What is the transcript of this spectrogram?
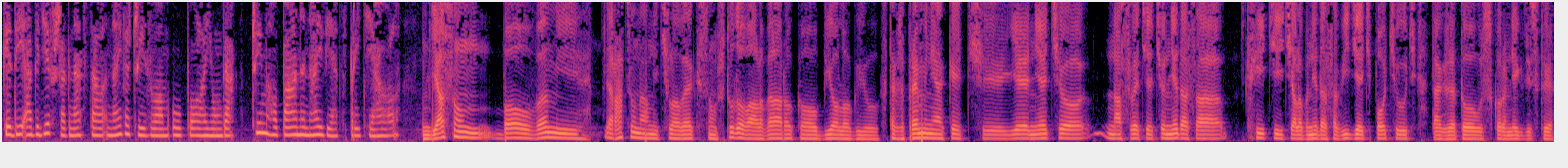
Kedy a kde však nastal najväčší zlom u Paula Junga? Čím ho pán najviac pritiahol? Ja som bol veľmi racionálny človek, som študoval veľa rokov biológiu, takže pre mňa, keď je niečo na svete, čo nedá sa chytiť alebo nedá sa vidieť, počuť, takže to už skoro neexistuje.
